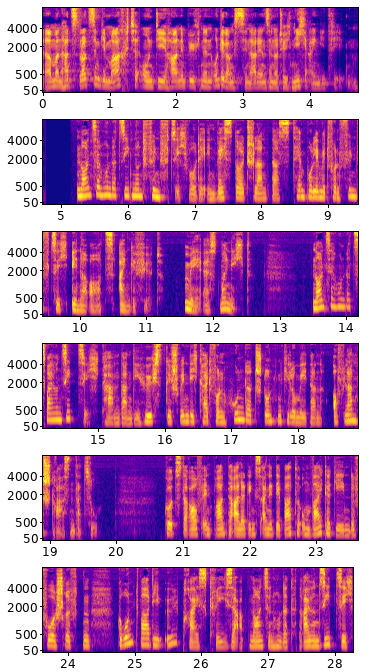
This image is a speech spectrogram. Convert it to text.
Ja, man hat es trotzdem gemacht und die hanebüchenen Untergangsszenarien sind natürlich nicht eingetreten. 1957 wurde in Westdeutschland das Tempolimit von 50 innerorts eingeführt. Mehr erstmal nicht. 1972 kam dann die Höchstgeschwindigkeit von 100 Stundenkilometern auf Landstraßen dazu. Kurz darauf entbrannte allerdings eine Debatte um weitergehende Vorschriften. Grund war die Ölpreiskrise ab 1973,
